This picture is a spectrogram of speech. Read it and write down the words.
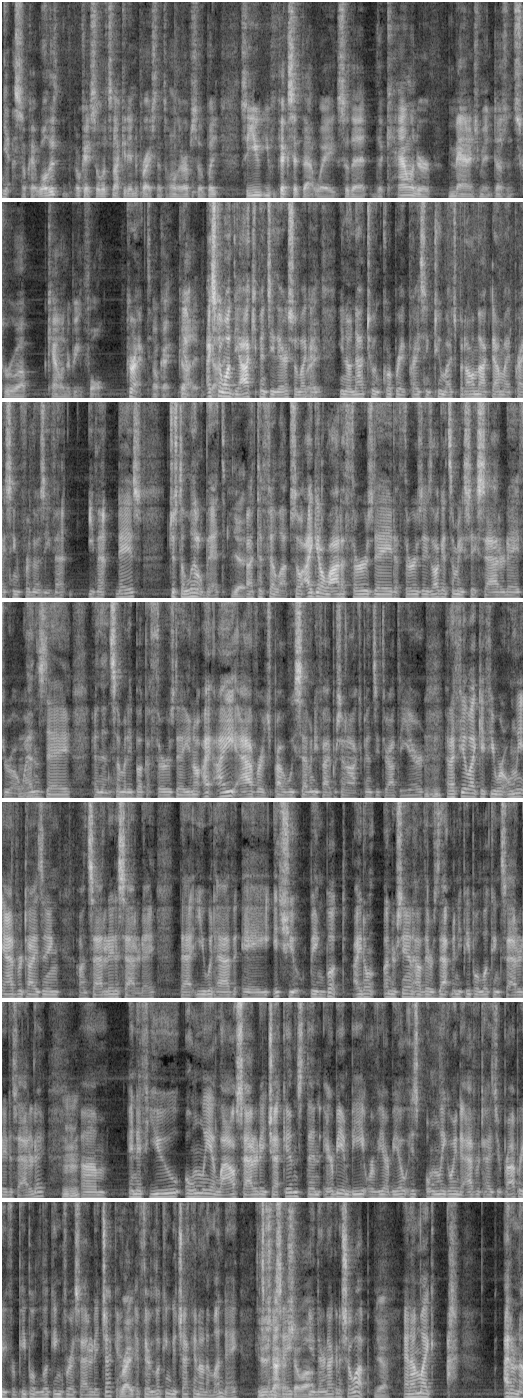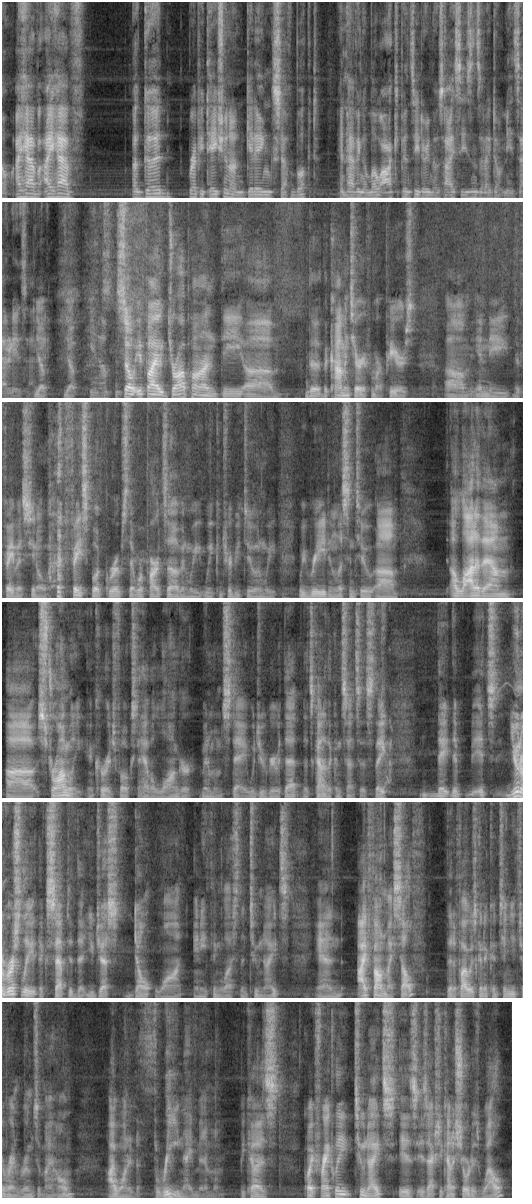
Yes. Okay. Well, this okay. So let's not get into pricing. That's a whole other episode. But so you you fix it that way so that the calendar management doesn't screw up calendar being full. Correct. Okay. Got Yeah. it. I got still it. want the occupancy there, so like Right. I, you know, not to incorporate pricing too much, but I'll knock down my pricing for those event event days just a little bit Yeah. uh, to fill up. So I get a lot of Thursday to Thursdays. I'll get somebody say Saturday through a Mm-hmm. Wednesday, and then somebody book a Thursday. You know, I, I average probably seventy five percent occupancy throughout the year, Mm-hmm. and I feel like if you were only advertising on Saturday to Saturday. That you would have a issue being booked. I don't understand how there's that many people looking Saturday to Saturday. Mm-hmm. Um, and if you only allow Saturday check-ins, then Airbnb or VRBO is only going to advertise your property for people looking for a Saturday check-in. Right. If they're looking to check in on a Monday, it's gonna not gonna show up. they're not going to show up. Yeah. And I'm like, I don't know. I have I have a good reputation on getting stuff booked and having a low occupancy during those high seasons that I don't need Saturday to Saturday. Yep. Yep. You know. So if I draw upon the um, the the commentary from our peers um, in the the famous you know Facebook groups that we're parts of and we we contribute to and we we read and listen to, um, a lot of them uh, strongly encourage folks to have a longer minimum stay. Would you agree with that? That's kind of the consensus. They Yeah. they, they it's universally accepted that you just don't want anything less than two nights and i found myself that if i was going to continue to rent rooms at my home i wanted a three night minimum because quite frankly two nights is is actually kind of short as well.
